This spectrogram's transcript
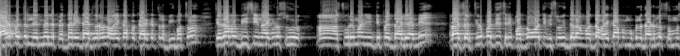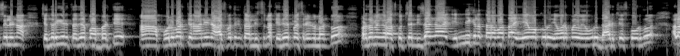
తాడిపత్రుల ఎమ్మెల్యే పెద్దారెడ్డి ఆధ్వర్యంలో వైకాపా కార్యకర్తల బీభత్సం తెదేప బీసీ నాయకుడు సూ సూర్యమాని ఇంటిపై దాడి అని రాశారు తిరుపతి శ్రీ పద్మావతి విశ్వవిద్యాలయం వద్ద వైకాపా ముక్కుల దాడులు సొమ్ముసూలిన చంద్రగిరి తెదేపా అభ్యర్థి పోలవర్తి పోలువర్తి నానిని ఆసుపత్రికి తరలిస్తున్న తెదేపా శ్రేణులు అంటూ ప్రధానంగా రాసుకొచ్చారు. నిజంగా ఎన్నికల తర్వాత ఏ ఒక్కరు ఎవరిపై ఎవరు దాడి చేసుకోకూడదు. అలా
